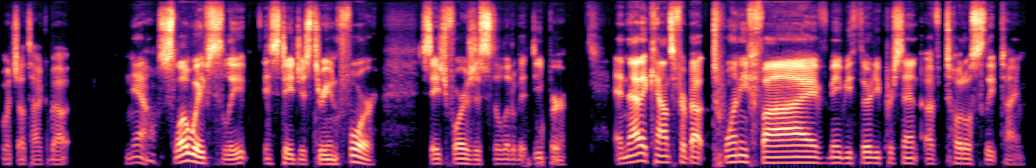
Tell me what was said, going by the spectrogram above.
which I'll talk about now. Slow wave sleep is stages three and four. Stage four is just a little bit deeper. and that accounts for about 25, maybe 30% of total sleep time.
